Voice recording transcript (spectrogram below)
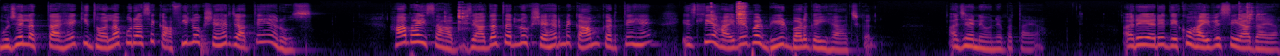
मुझे लगता है कि धौलापुरा से काफ़ी लोग शहर जाते हैं रोज़। हाँ भाई साहब, ज़्यादातर लोग शहर में काम करते हैं, इसलिए हाईवे पर भीड़ बढ़ गई है आजकल। अजय ने उन्हें बताया। अरे अरे, देखो हाईवे से याद आया।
